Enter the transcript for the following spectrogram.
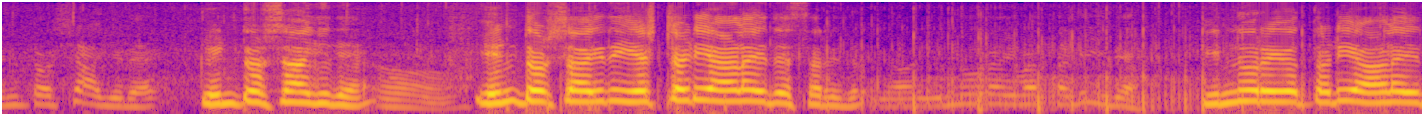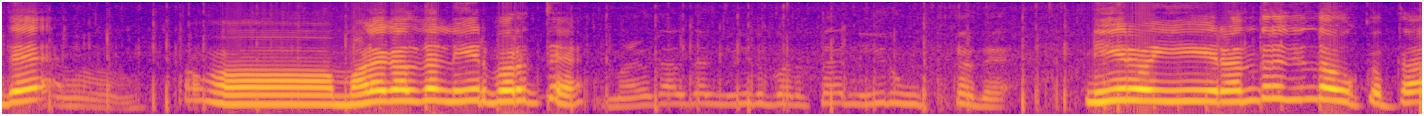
ಎಂಟು ವರ್ಷ ಆಗಿದೆ. ಎಂಟು ವರ್ಷ ಆಗಿದೆ. ಎಂಟು ವರ್ಷ ಆಗಿದೆ ಎಷ್ಟು ಅಡಿ ಆಳ ಇದೆ ಸರ್ ಇದು? ಇನ್ನೂರೈವತ್ತು ಅಡಿ ಇದೆ. ಇನ್ನೂರೈವತ್ತು ಅಡಿ ಆಳ ಇದೆ. ಮಳೆಗಾಲದಲ್ಲಿ ನೀರು ಬರುತ್ತೆ? ಮಳೆಗಾಲದಲ್ಲಿ ನೀರು ಬರುತ್ತೆ ನೀರು ಉಕ್ಕುತ್ತದೆ ನೀರು ಈ ರಂಧ್ರದಿಂದ ಉಕ್ಕುತ್ತಾ?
